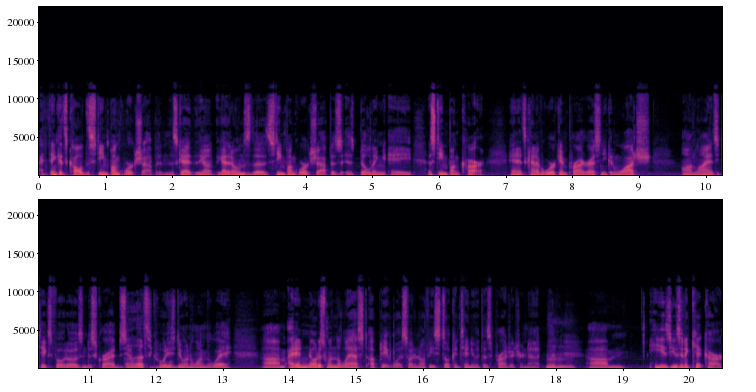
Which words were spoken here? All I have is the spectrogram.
I think it's called the Steampunk Workshop, and this guy, the, the guy that owns the Steampunk Workshop, is is building a, a steampunk car, and it's kind of a work in progress, and you can watch online as he takes photos and describes you Oh, know what, what he's doing along the way. Um, I didn't notice when the last update was, so I don't know if he's still continuing with this project or not. But Mm-hmm. um, he's using a kit car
